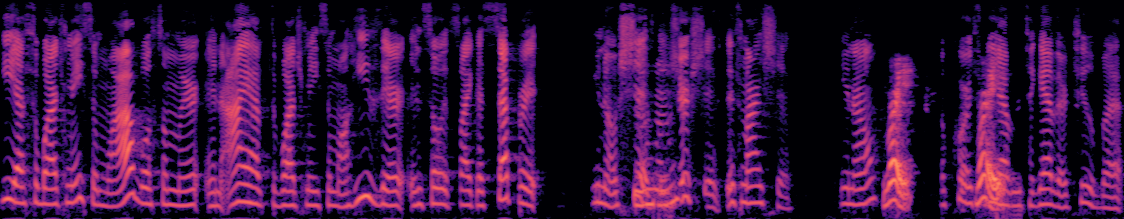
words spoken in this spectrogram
he has to watch Mason while I'll go somewhere and I have to watch Mason while he's there. And so it's like a separate, you know, shift. Mm-hmm. It's your shift. It's my shift, you know? Right. Of course, right. we have them together too, but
